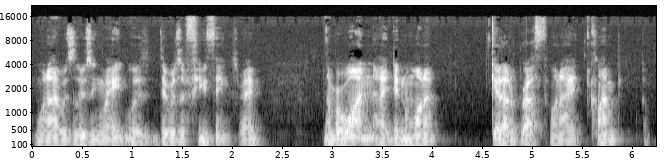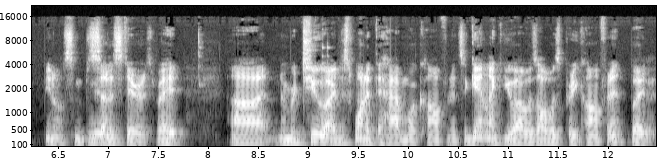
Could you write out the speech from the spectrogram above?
when I was losing weight was there was a few things, right? Number one, I didn't want to get out of breath when I climbed, you know, some set of stairs, right? Uh, number two, I just wanted to have more confidence. Again, like you, I was always pretty confident, but Yeah.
